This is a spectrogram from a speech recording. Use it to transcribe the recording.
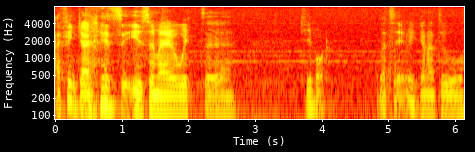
I think uh, it's easier with uh, keyboard. Let's see, we're gonna do...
